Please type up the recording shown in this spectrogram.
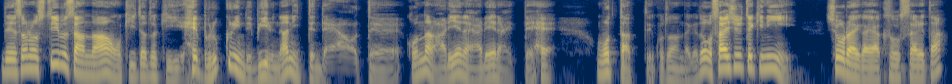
で、そのスティーブさんの案を聞いたとき、え、ブルックリンでビール何言ってんだよって、こんなのありえないありえないって 思ったっていうことなんだけど、最終的に将来が約束された、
